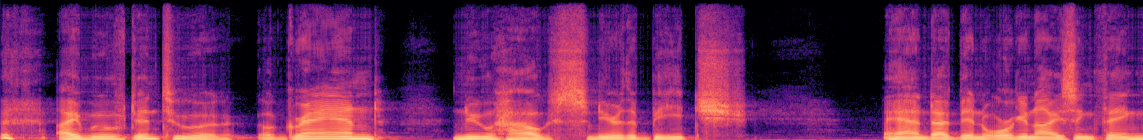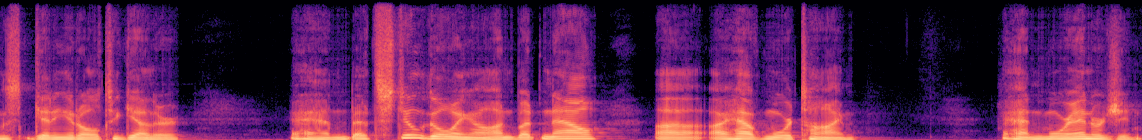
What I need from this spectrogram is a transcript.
I moved into a, a grand new house near the beach, and I've been organizing things, getting it all together, and that's still going on, but now uh, I have more time and more energy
